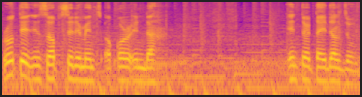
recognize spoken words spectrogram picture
rooted in soft sediments occur in the intertidal zone.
